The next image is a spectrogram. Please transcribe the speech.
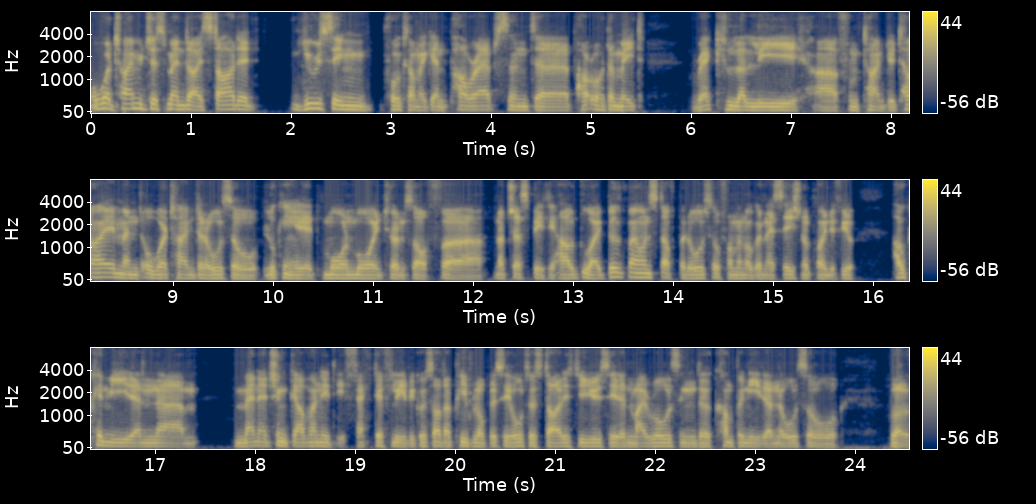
Over time, it just meant I started using, for example, again, Power Apps and uh, Power Automate regularly uh, from time to time. And over time, then also looking at it more and more in terms of uh, not just basically how do I build my own stuff, but also from an organizational point of view, how can we then um, manage and govern it effectively because other people obviously also started to use it and my roles in the company then also well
